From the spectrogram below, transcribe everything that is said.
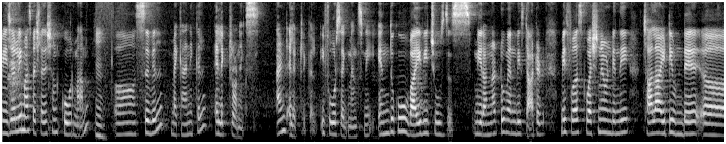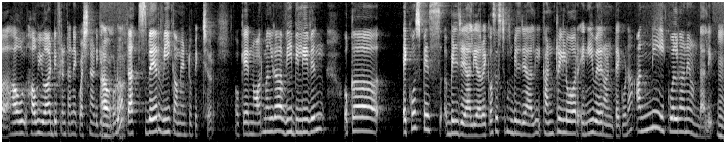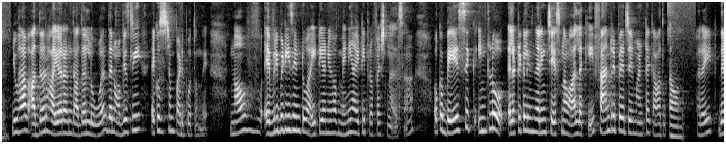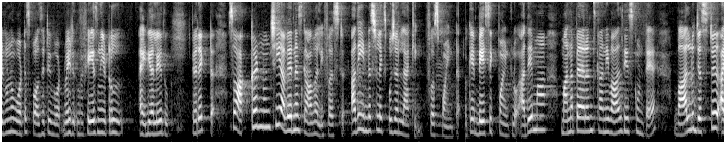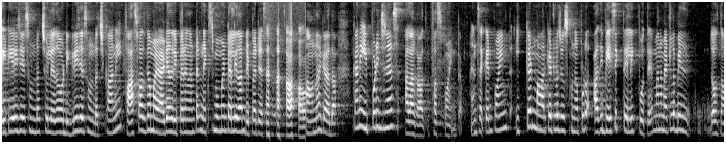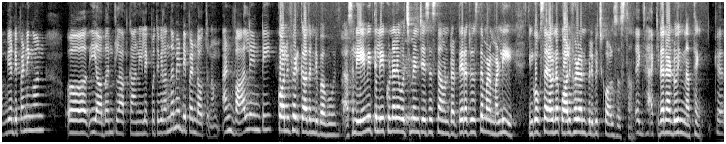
Majorly మా specialisation core ma'am civil mechanical electronics and electrical ఈ four సెగ్మెంట్స్ని ఎందుకు వై వీ చూస్ దిస్ మీరు అన్నట్టు వెన్ వీ స్టార్టెడ్ మీ ఫస్ట్ క్వశ్చనే ఉండింది చాలా ఐటీ ఉండే how how you are different అనే క్వశ్చన్ అడిగినప్పుడు that's where we come in to picture okay నార్మల్గా వీ బిలీవ్ ఇన్ ఒక ఎకో స్పేస్ బిల్డ్ చేయాలి ఆర్ ఎకో సిస్టమ్స్ బిల్డ్ చేయాలి కంట్రీలో ఆర్ ఎనీవేర్ అంటే కూడా అన్నీ ఈక్వల్గానే ఉండాలి. You have other higher and other lower then obviously eco system పడిపోతుంది. Now everybody's into IT and you have many IT professionals ఒక బేసిక్ ఇంట్లో ఎలక్ట్రికల్ ఇంజనీరింగ్ చేసిన వాళ్ళకి ఫ్యాన్ రిపేర్ చేయమంటే కాదు. Right they don't know what is positive what phase neutral idea లేదు. Correct. So అక్కడి నుంచి అవేర్నెస్ కావాలి ఫస్ట్ అది industrial exposure lacking first point okay basic పాయింట్లో అదే మా మన పేరెంట్స్ కానీ వాళ్ళు తీసుకుంటే వాళ్ళు జస్ట్ ఐటీఐ చేసి ఉండొచ్చు లేదా డిగ్రీ చేసి ఉండొచ్చు. కానీ ఫాస్ట్ ఫాస్ట్గా మా డాడీ అది రిపేర్ అయిందంటే నెక్స్ట్ మూమెంట్ వెళ్ళి దాన్ని రిపేర్ చేస్తారు. అవునా కదా? కానీ ఇప్పుడు ఇంజనీర్స్ అలా కాదు first point and second point ఇక్కడ మార్కెట్లో చూసుకున్నప్పుడు అది బేసిక్ తెలియకపోతే మనం ఎట్లా బిల్డ్ అవుతాం? వీఆర్ డిపెండింగ్ ఆన్ ఈ అర్బన్ క్లాప్ కానీ లేకపోతే వీళ్ళందరి మీద డిపెండ్ అవుతున్నాం. అండ్ వాళ్ళేంటి? క్వాలిఫైడ్ కాదండి బాబు. అసలు ఏమీ తెలియకుండానే వచ్చి మేము చేసేస్తా ఉంటారు. తీరా చూస్తే మనం మళ్ళీ ఇంకొకసారి ఏమైనా క్వాలిఫైడ్ అని పిలిపించుకోవాల్సి వస్తాం exactly then are doing nothing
